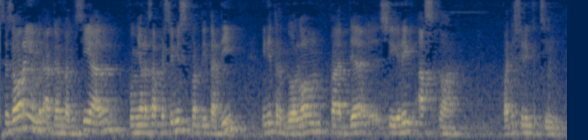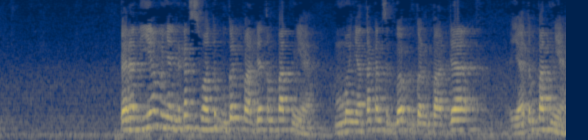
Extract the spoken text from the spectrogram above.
seseorang yang beragama sial punya rasa pesimis seperti tadi, ini tergolong pada syirik asgar, pada syirik kecil. Karena dia menyandarkan sesuatu bukan pada tempatnya, menyatakan sebab bukan pada ya tempatnya.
